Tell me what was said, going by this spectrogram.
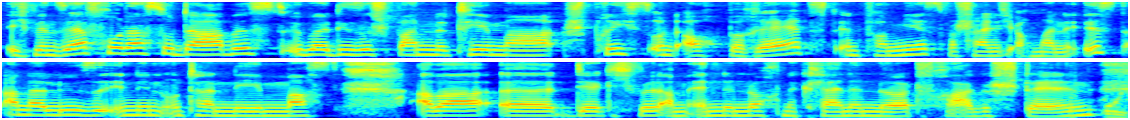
Ich bin sehr froh, dass du da bist, über dieses spannende Thema sprichst und auch berätst, informierst, wahrscheinlich auch mal eine Ist-Analyse in den Unternehmen machst. Aber äh, Dirk, ich will am Ende noch eine kleine Nerdfrage stellen. Ui.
